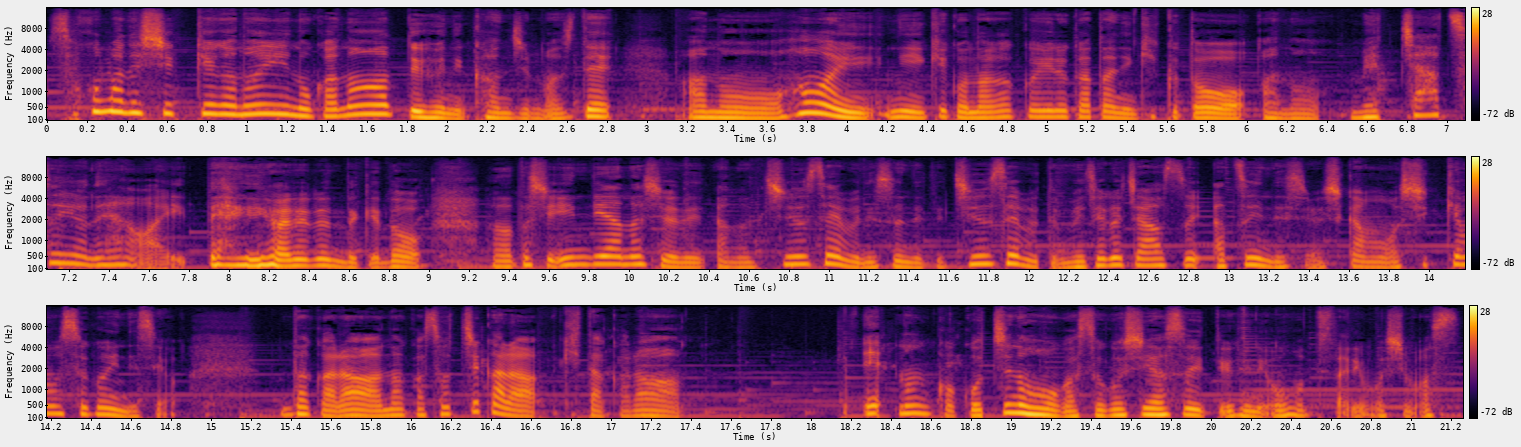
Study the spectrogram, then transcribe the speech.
そこまで湿気がないのかなっていうふうに感じます。で、あの、ハワイに結構長くいる方に聞くと、あの、めっちゃ暑いよね、ハワイって言われるんだけど、私、インディアナ州で、あの、中西部に住んでて、中西部ってめちゃくちゃ暑い暑いんですよ。しかも湿気もすごいんですよ。だから、なんかそっちから来たから、え、なんかこっちの方が過ごしやすいというふうに思ってたりもします。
